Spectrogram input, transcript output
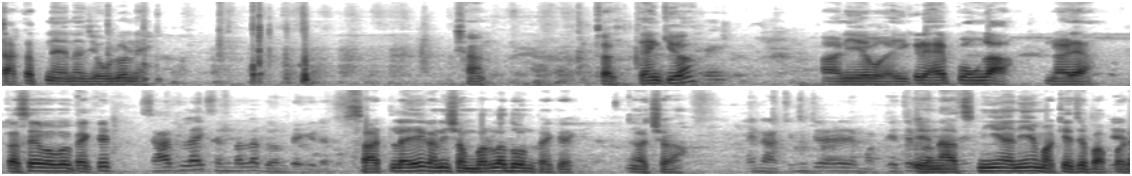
ताकद नाही ना जेवलो नाही. छान. चल थँक्यू हां. आणि हे बघा इकडे आहे पोंगा नळ्या. कसं आहे बाबा पॅकेट सातला एक शंभरला दोन पॅकेट आहे साठला एक आणि शंभरला दोन पॅकेट अच्छा. हे नाचणी आणि मक्याचे. पापड आहे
